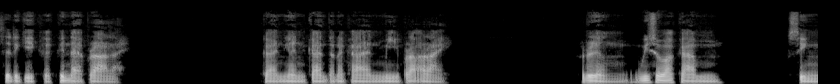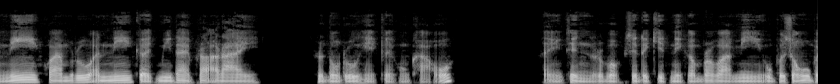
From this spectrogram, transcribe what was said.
เศรษฐกิจเกิดขึ้นได้เพราะอะไร การเงินการธนาคารมีเพราะอะไร เรื่องวิศวกรรม สิ่งนี้ความรู้อันนี้เกิดมีได้เพราะอะไร เราต้องรู้เหตุเกิดของเขาอย่างเช่นระบบเศรษฐกิจนี่ก็เพราะว่ามีอุปสงค์อุป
